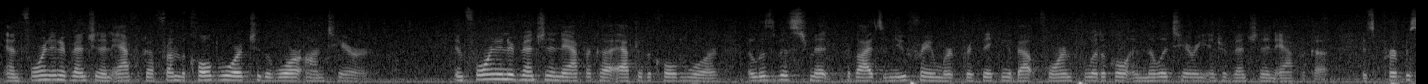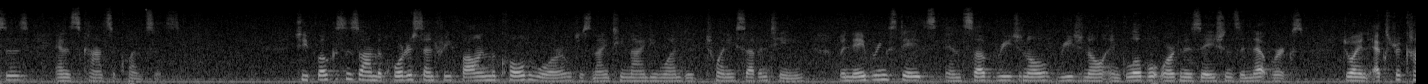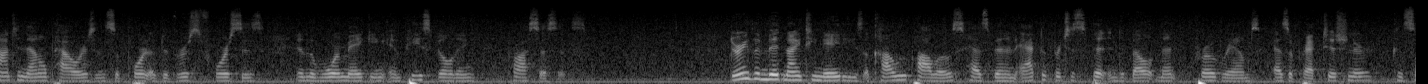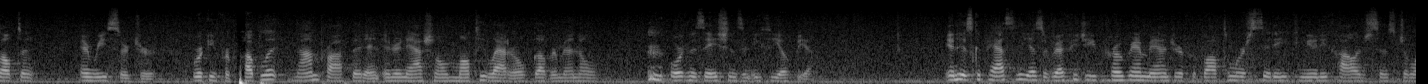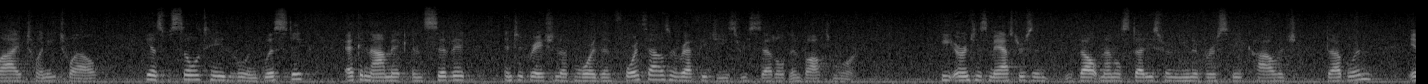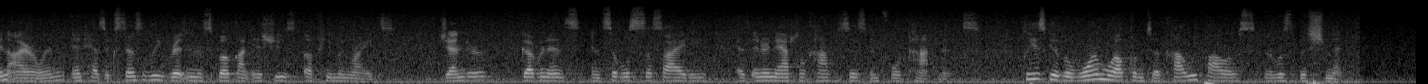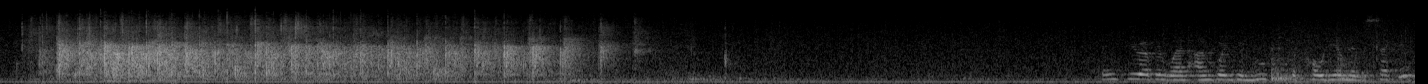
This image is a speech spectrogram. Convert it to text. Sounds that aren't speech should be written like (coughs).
and foreign intervention in Africa from the Cold War to the War on Terror. In Foreign Intervention in Africa After the Cold War, Elizabeth Schmidt provides a new framework for thinking about foreign political and military intervention in Africa, its purposes, and its consequences. She focuses on the quarter century following the Cold War, which is 1991 to 2017, when neighboring states and sub-regional, regional, and global organizations and networks joined extracontinental powers in support of diverse forces in the war-making and peace-building processes. During the mid-1980s, Akalu Palos has been an active participant in development programs as a practitioner, consultant, and researcher, working for public, nonprofit, and international multilateral governmental (clears throat) organizations in Ethiopia. In his capacity as a refugee program manager for Baltimore City Community College since July 2012, he has facilitated the linguistic, economic, and civic integration of more than 4,000 refugees resettled in Baltimore. He earned his master's in developmental studies from the University College Dublin in Ireland and has extensively written and spoke on issues of human rights, gender, governance, and civil society at international conferences in four continents. Please give a warm welcome to Kalu Palos and Elizabeth Schmidt. Thank you, everyone. I'm going to move to the podium in a second.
